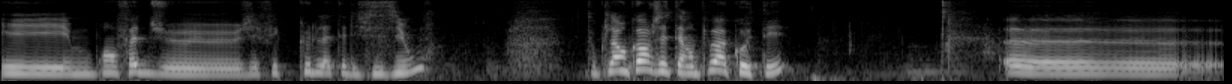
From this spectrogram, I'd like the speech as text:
Et moi, en fait, j'ai fait que de la télévision. Donc là encore, j'étais un peu à côté. Euh,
